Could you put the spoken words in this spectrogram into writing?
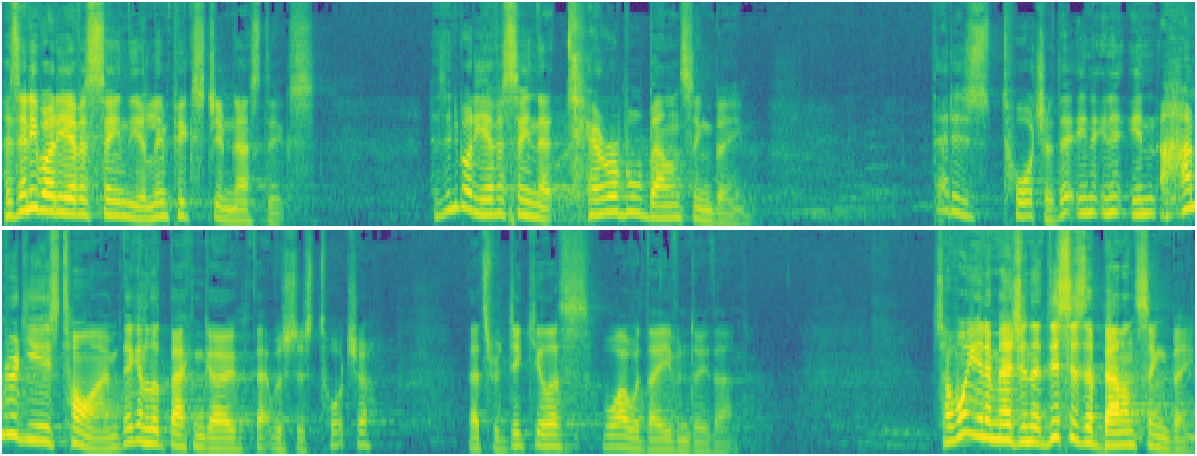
Has anybody ever seen the Olympics gymnastics? Has anybody ever seen that terrible balancing beam? That is torture. In, in, in 100 years' time, they're going to look back and go, that was just torture. That's ridiculous. Why would they even do that? So I want you to imagine that this is a balancing beam,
